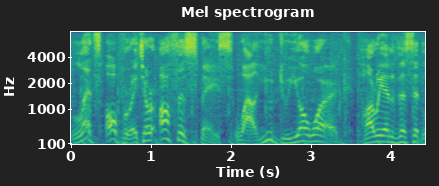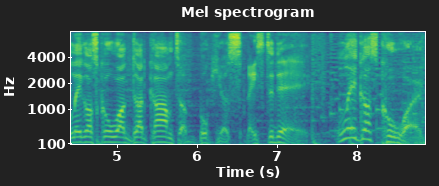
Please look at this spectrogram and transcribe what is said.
Let's operate your office space while you do your work. Hurry and visit lagoscowork.com to book your space today. Lagos Co-work.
